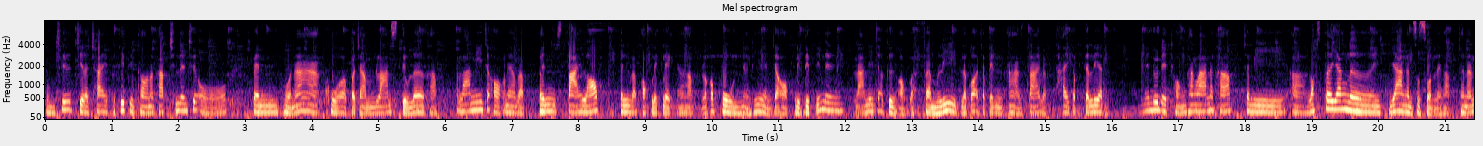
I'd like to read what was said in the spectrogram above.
ผมชื่อจิรชัยประทิตินทองนะครับ ชื่อเล่นชื่อโอ เป็นหัวหน้าครัวประจำร้านสติลเลอร์ครับ ร้านนี้จะออกแนวแบบเป็นสไตล์ลอฟ เป็นแบบออกเหล็กๆนะครับ แล้วก็ปูนอย่างที่เห็นจะออกดิบๆนิดนึง ร้านนี้จะกึ่งออกแบบแฟมิลี่ แล้วก็จะเป็นอาหารสไตล์แบบไทยกับอิตาเลียน เมนูเด็ดของทางร้านนะครับ จะมี lobster ย่างเนย ย่างกันสดๆเลยครับ ฉะนั้น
